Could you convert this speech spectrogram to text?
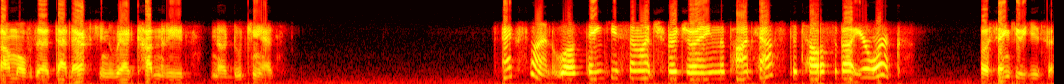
some of the directions we are currently you know, looking at. Excellent. Well, thank you so much for joining the podcast to tell us about your work. Oh, thank you, Isa.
